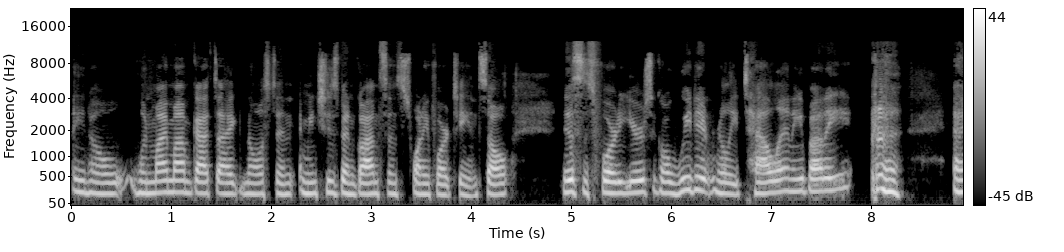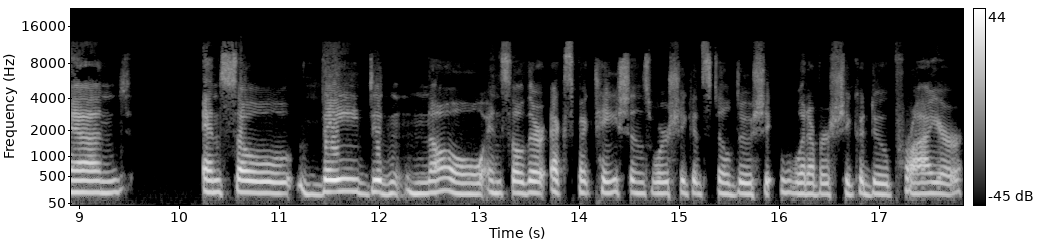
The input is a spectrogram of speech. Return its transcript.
you know when my mom got diagnosed and i mean she's been gone since 2014 so this is 40 years ago, we didn't really tell anybody. and and so they didn't know and so their expectations were she could still do she, whatever she could do prior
